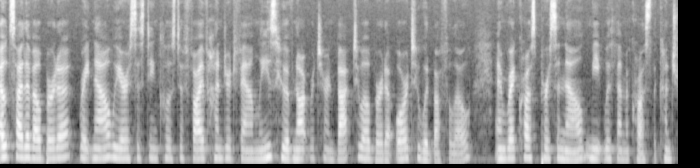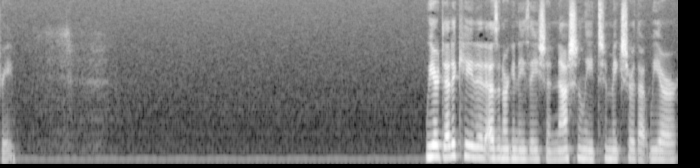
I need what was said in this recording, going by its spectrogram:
Outside of Alberta, right now, we are assisting close to 500 families who have not returned back to Alberta or to Wood Buffalo, and Red Cross personnel meet with them across the country. We are dedicated as an organization nationally to make sure that we are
